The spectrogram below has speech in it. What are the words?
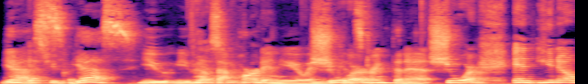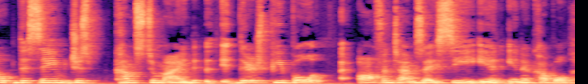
Yes. Yes, you could. Yes. You you have Yes, that you part could. in you and you can strengthen it. Sure. And you know, the same just comes to mind. There's people oftentimes I see in in a couple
